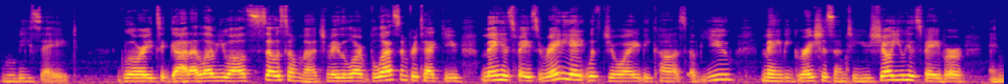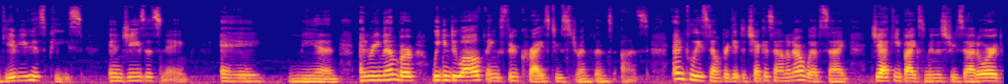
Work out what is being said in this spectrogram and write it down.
will be saved. Glory to God. I love you all so, so much. May the Lord bless and protect you. May his face radiate with joy because of you. May he be gracious unto you, show you his favor, and give you his peace. In Jesus' name, amen. And remember, we can do all things through Christ who strengthens us. And please don't forget to check us out on our website, JackieBuycksMinistries.org,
